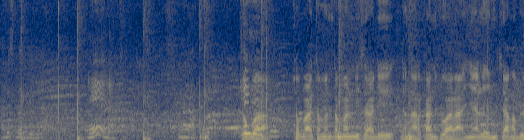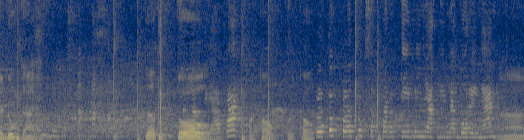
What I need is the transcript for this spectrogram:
Habis begini. Eh, Kenapa? coba coba teman-teman bisa didengarkan suaranya lencang ngebeleduk kan tuk tuh Seperti apa? pertok pertok Peletuk-peletuk seperti minyak dina gorengan nah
